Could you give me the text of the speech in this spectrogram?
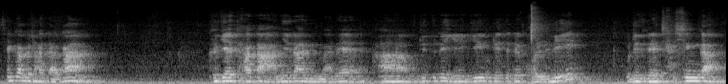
생각을 하다가 그게 다가 아니라는 말에 아 우리들의 얘기 우리들의 권리 우리들의 자신감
